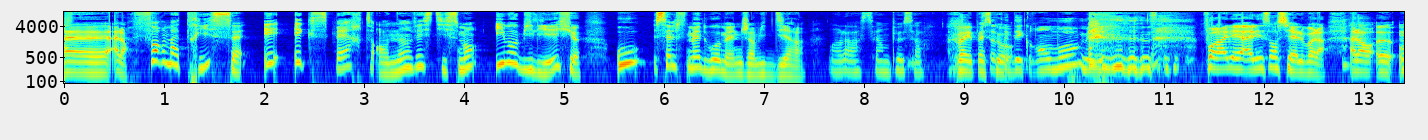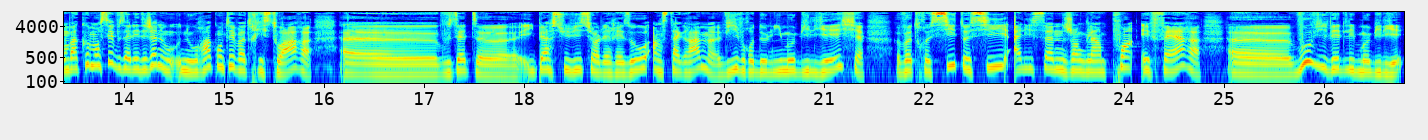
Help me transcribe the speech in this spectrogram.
Euh, alors, formatrice et experte en investissement immobilier ou self-made woman, j'ai envie de dire. Voilà, c'est un peu ça. Ouais, parce ça que fait des grands mots, mais pour aller à l'essentiel, voilà. Alors, euh, on va commencer. Vous allez déjà nous, nous raconter votre histoire. Euh, vous êtes euh, hyper suivi sur les réseaux Instagram, vivre de l'immobilier. Votre site aussi, alisonjanglin.fr. Euh, vous vivez de l'immobilier.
